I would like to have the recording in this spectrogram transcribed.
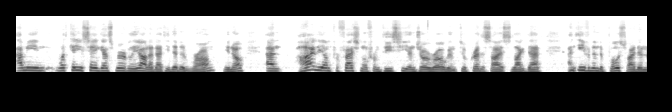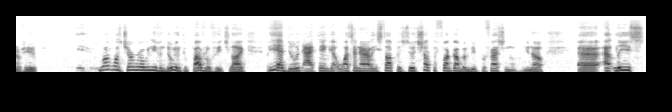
I mean, what can you say against Miragliotta that he did it wrong? You know, and highly unprofessional from DC and Joe Rogan to criticize like that, and even in the post-fight interview what was Joe Rogan even doing to Pavlovich? Like, yeah, dude, I think it was an early stoppage. Dude, shut the fuck up and be professional, you know? Uh, at least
